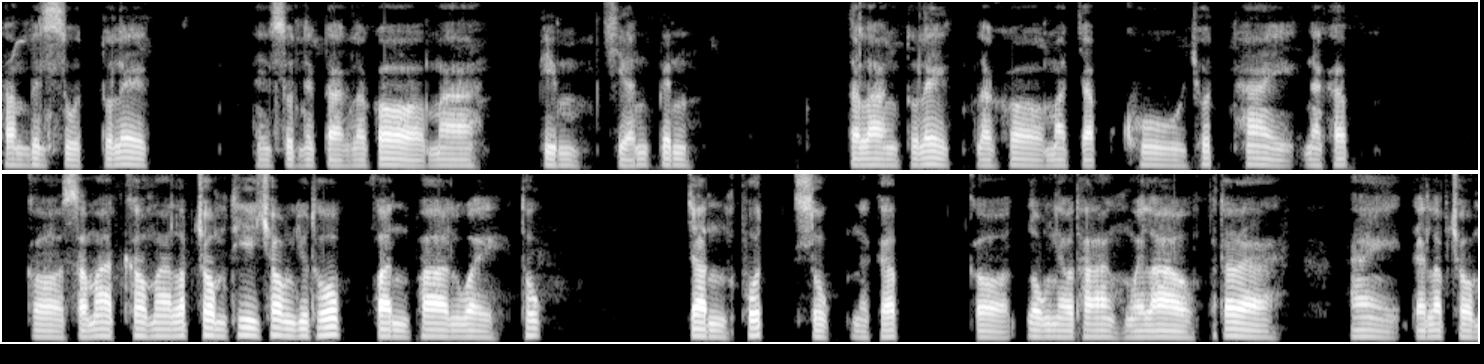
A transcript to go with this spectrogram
ทำเป็นสูตรตัวเลขในส่วนต่างๆ แล้วก็มาพิมพ์เขียนเป็น ตารางตัวเลขแล้วก็มาจับคู่ชุดให้นะครับ ก็สามารถเข้ามารับชมที่ช่อง YouTube ฟันพารวยทุก จันทร์พุธศุกร์นะครับ ก็ลงแนวทางหวยลาวพัฒนาให้ได้รับชม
